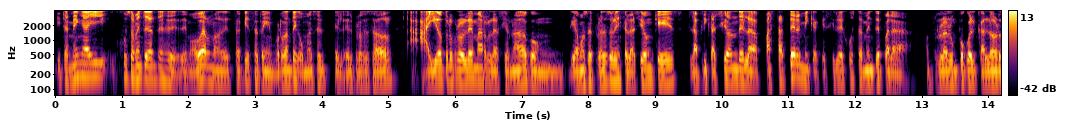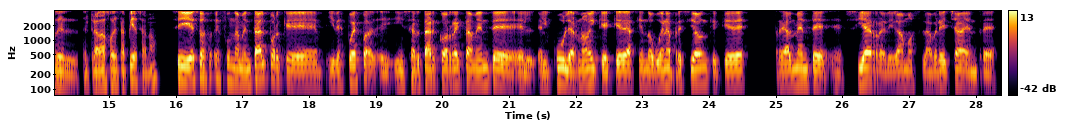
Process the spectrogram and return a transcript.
Y también hay, justamente antes de, movernos de esta pieza tan importante como es el, el, procesador, hay otro problema relacionado con, digamos, el proceso de la instalación, que es la aplicación de la pasta térmica, que sirve justamente para controlar un poco el calor del, del trabajo de esta pieza, ¿no? Sí, eso es, fundamental porque, y después eh, insertar correctamente el, el, cooler, ¿no? Y que quede haciendo buena presión, que quede realmente eh, cierre, digamos, la brecha entre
